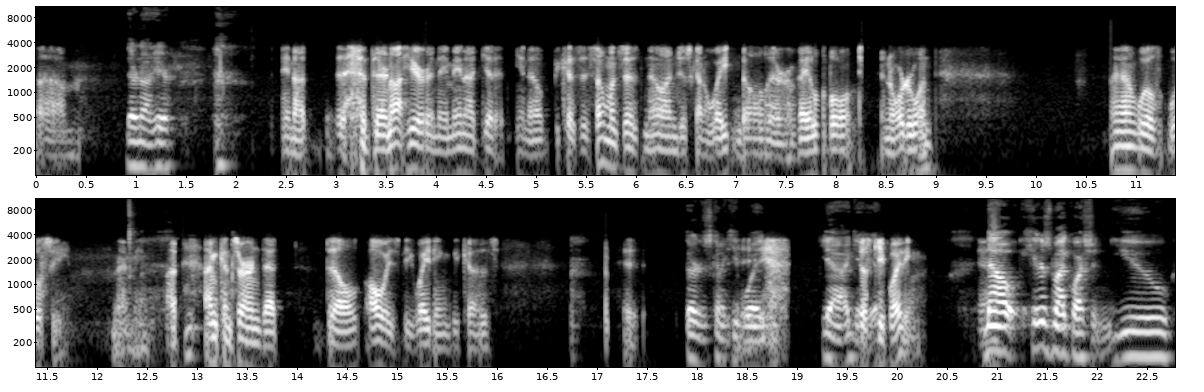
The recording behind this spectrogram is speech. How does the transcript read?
um, they're not here. may not they're not here and they may not get it. You know, because if someone says no, I'm just going to wait until they're available and order one. Well, we'll we'll see. I mean, I, I'm concerned that they'll always be waiting because it, they're just going to keep waiting. Yeah, I get Just you. keep waiting. Yeah. Now, here's my question: You,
